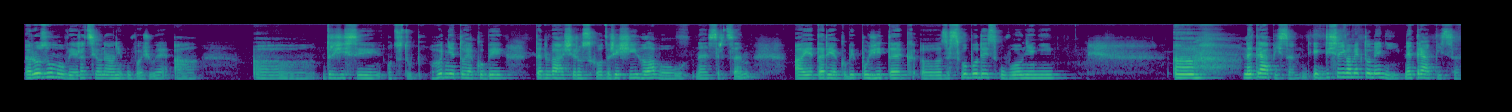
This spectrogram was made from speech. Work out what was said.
rozumově, racionálně uvažuje a, a drží si odstup. Hodně to jakoby ten váš rozchod řeší hlavou, ne srdcem. A je tady jakoby požitek uh, ze svobody, z uvolnění. Uh, netrápí se. I když se dívám, jak to není, netrápí se.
